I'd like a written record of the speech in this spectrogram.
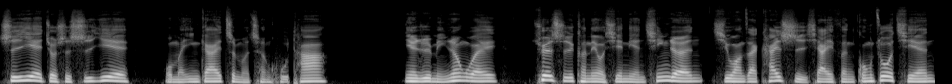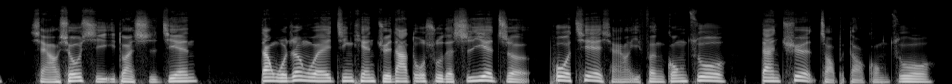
失业就是失业，我们应该这么称呼它。”聂日明认为，确实可能有些年轻人希望在开始下一份工作前，想要休息一段时间，但我认为今天绝大多数的失业者迫切想要一份工作，但却找不到工作。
